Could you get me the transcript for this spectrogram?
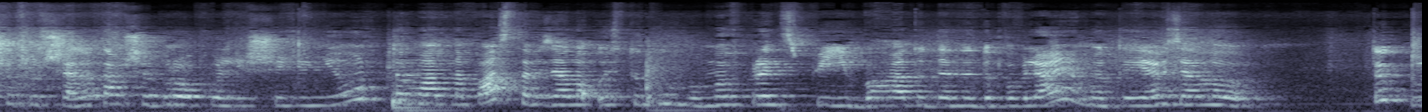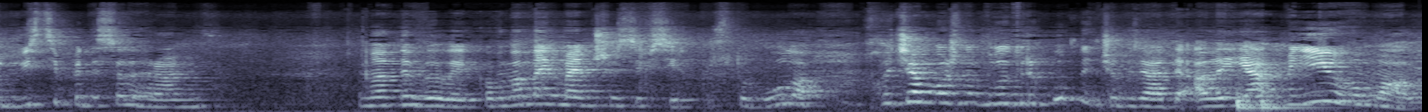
що тут ще? Ну там ще брокколі, ще юніор. Томатна паста взяла ось таку, бо ми, в принципі, її багато де не додаємо, то я взяла таку 250 грамів. Вона невелика, вона найменша зі всіх просто була. Хоча можна було трикутничок взяти, але я, мені його мало.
